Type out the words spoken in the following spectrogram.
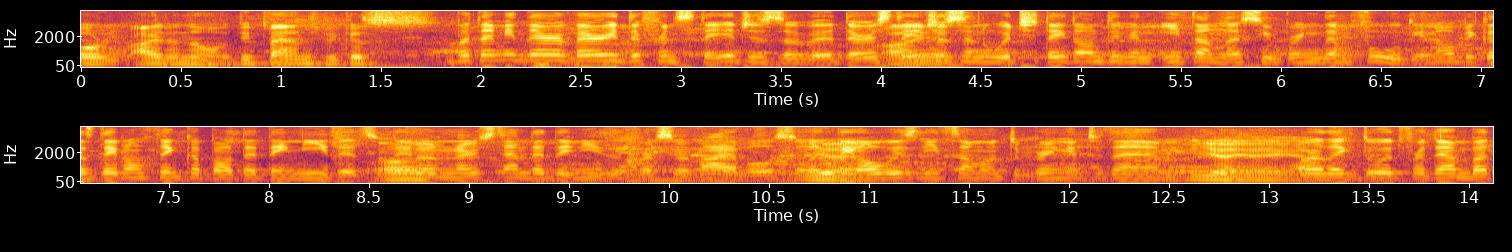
or I don't know depends because But I mean, there are very different stages of it. There are Oh, yeah. stages in which they don't even eat unless you bring them food, you know, because they don't think about that they need it. So Oh, they don't understand that they need it for survival. So like they always need someone to bring it to them. yeah yeah yeah Or like do it for them, but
